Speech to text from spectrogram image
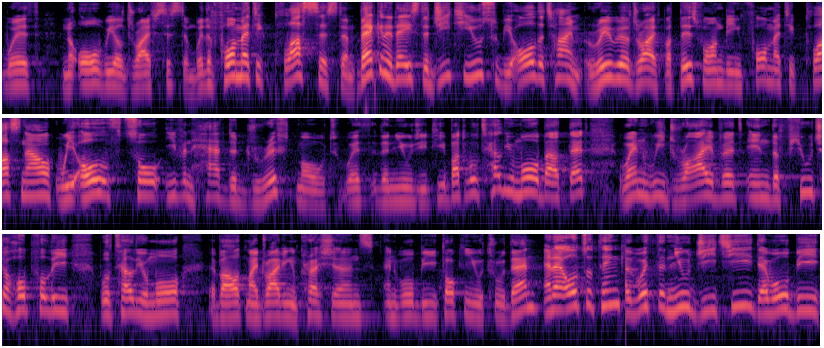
with an all-wheel drive system with a 4MATIC Plus system. Back in the days, the GT used to be all the time rear-wheel drive, but this one being 4MATIC Plus now. We also even have the drift mode with the new GT, but we'll tell you more about that when we drive it in the future. Hopefully, we'll tell you more about my driving impressions and we'll be talking you through then. And I also think with the new GT, there will be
